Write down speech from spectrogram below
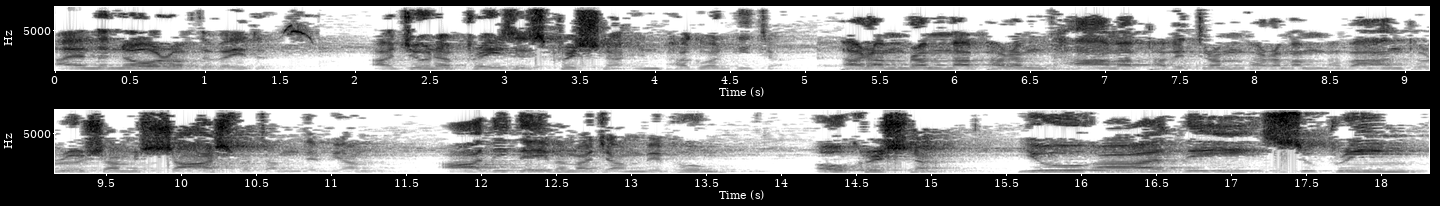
I am the knower of the Vedas. Arjuna praises Krishna in Bhagavad Gita. Param Brahma Param Dhama Pavitram Paramam Bhavan Purusham Shashvatam Divyam Adi Devam Ajam Vibhum. O Krishna, you are the supreme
